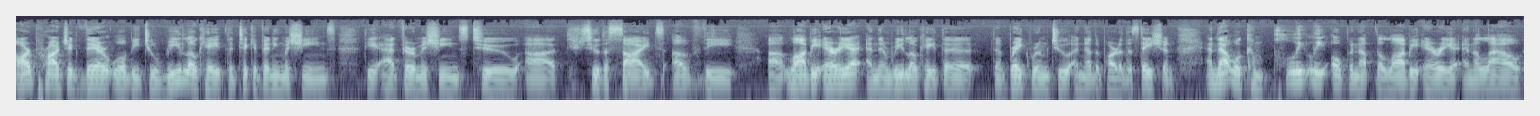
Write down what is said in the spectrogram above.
our project there will be to relocate the ticket vending machines, the ad fare machines to uh, to the sides of the uh, lobby area and then relocate the, the break room to another part of the station. And that will completely open up the lobby area and allow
